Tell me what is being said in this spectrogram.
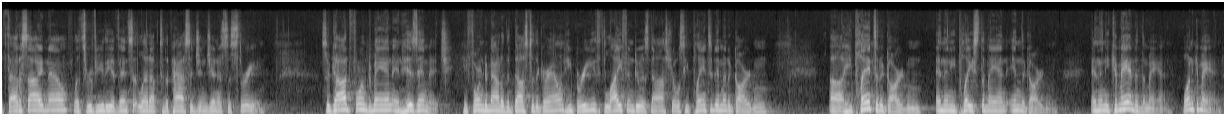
With that aside, now, let's review the events that led up to the passage in Genesis 3. So, God formed man in His image. He formed him out of the dust of the ground. He breathed life into his nostrils. He planted him in a garden. Uh, he planted a garden, and then he placed the man in the garden. And then he commanded the man one command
